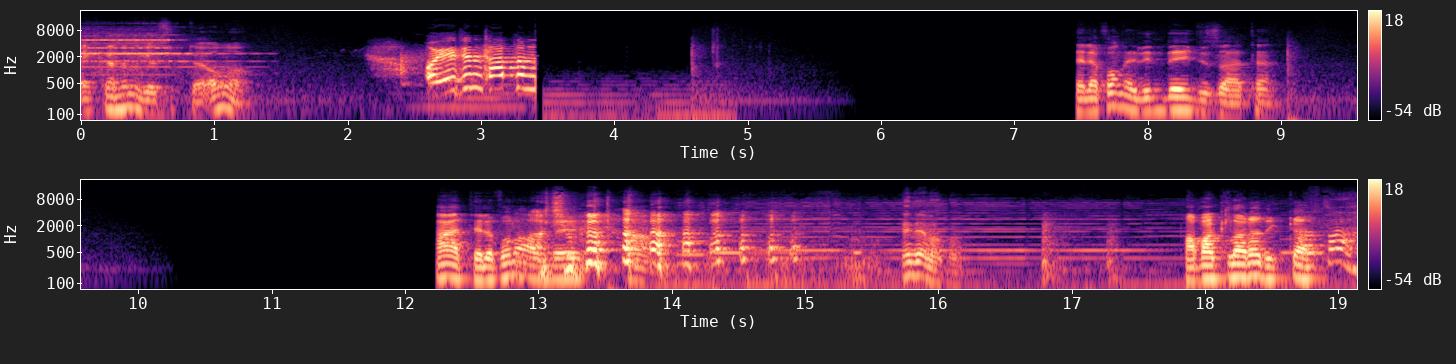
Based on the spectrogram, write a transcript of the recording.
Ekranı mı gözüktü o mu? Telefon elindeydi zaten. Ha telefonu almaya... Ha, Ne demek o? Tabaklara dikkat. Baba.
